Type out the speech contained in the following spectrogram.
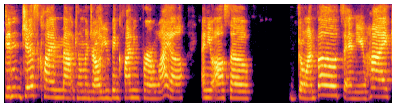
didn't just climb Mount Kilimanjaro, you've been climbing for a while, and you also go on boats and you hike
